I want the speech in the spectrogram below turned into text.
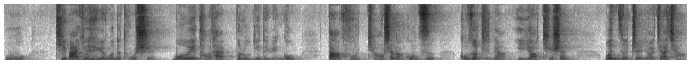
五、提拔优秀员工的同时，末位淘汰不努力的员工，大幅调升了工资，工作质量也要提升，问责制要加强。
